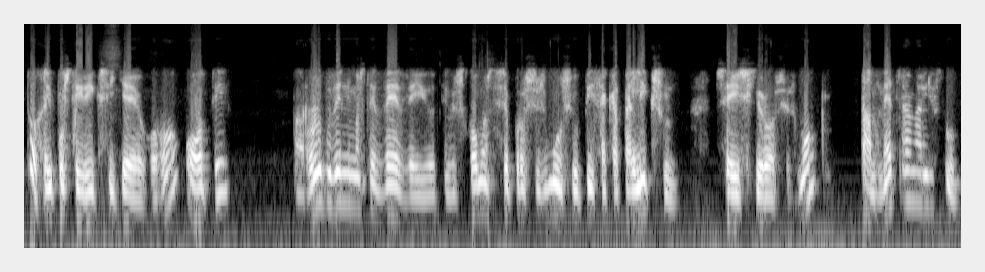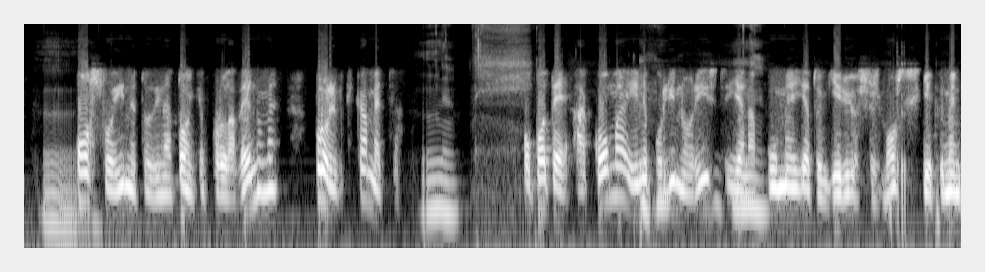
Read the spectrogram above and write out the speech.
το είχα υποστηρίξει και εγώ, ότι παρόλο που δεν είμαστε βέβαιοι ότι βρισκόμαστε σε προσυσμούς οι οποίοι θα καταλήξουν σε ισχυρό σεισμό, τα μέτρα να ληφθούν. Όσο είναι το δυνατόν και προλαβαίνουμε, προληπτικά μέτρα. Ναι. Οπότε ακόμα πολύ νωρίς για να ναι. πούμε για τον κύριο σεισμό στη συγκεκριμένη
